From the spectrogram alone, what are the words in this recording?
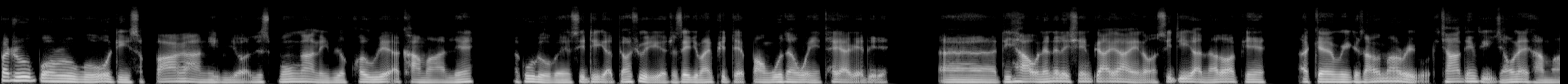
ပဒရူပိုရိုကိုဒီစပါးကနေပြီးတော့လစ်ဘွန်ကနေပြီးတော့ခေါ်ယူတဲ့အခါမှာလည်းအခုလိုပဲစီတီကပြောင်းရွှေ့ရတဲ့တစ်စိတ်ဒီပိုင်းဖြစ်တဲ့ပေါင်90ဝင်ထည့်ရခဲ့သေးတယ်အဲဒီဟာကိုလည်းနည်းနည်းရှင်းပြရရင်တော့စီတီကနားတော့အပြင်အကယ်ဒမီကစားသမားတွေကိုတခြားအသင်းစီရောင်းတဲ့အခါမှာ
